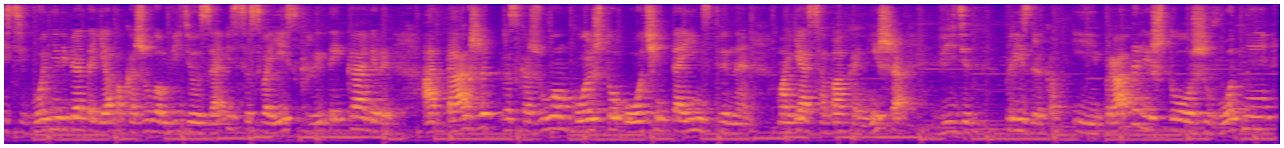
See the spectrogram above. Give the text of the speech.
И сегодня, ребята, я покажу вам видеозапись со своей скрытой камеры, а также расскажу вам кое-что очень таинственное. Моя собака Миша видит призраков. И правда ли, что животные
